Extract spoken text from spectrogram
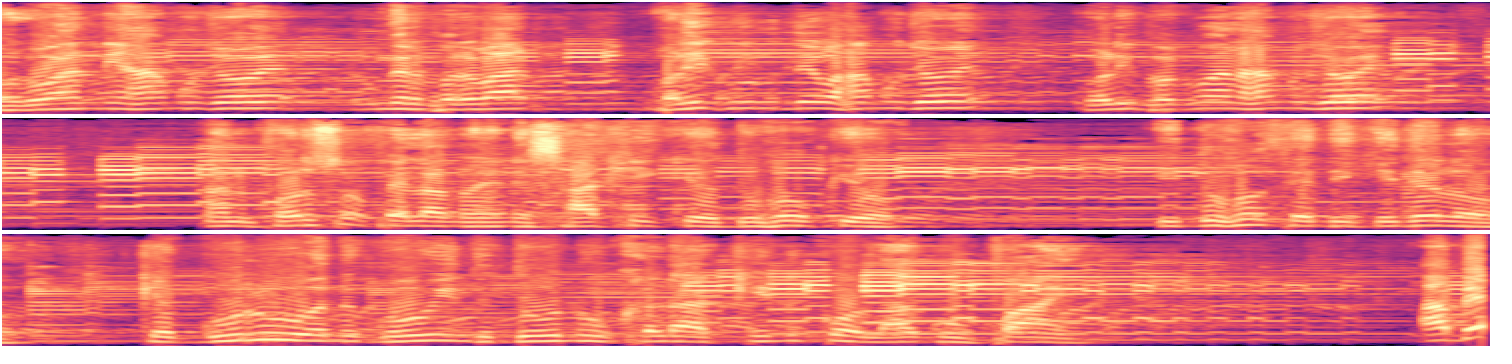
ભગવાનની હામું જોવે, ડુંગર ભરવાડ, વળી ગુરુદેવ હામું જોવે, વળી ભગવાન હામું જોવે. અને વર્ષો પહેલાનો એને સાખી કયો, દુહો કયો. એ દુહો તેથી કીધેલો કે ગુરુ અને ગોવિંદ દોનું ખડા કિનકો લાગુ પાય. આ બે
